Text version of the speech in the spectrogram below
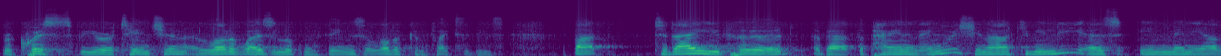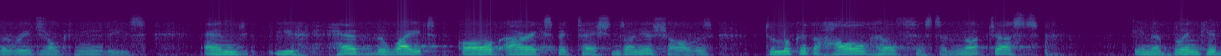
requests for your attention, a lot of ways of looking at things, a lot of complexities. But today you've heard about the pain and anguish in our community as in many other regional communities. And you have the weight of our expectations on your shoulders to look at the whole health system, not just in a blinkered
